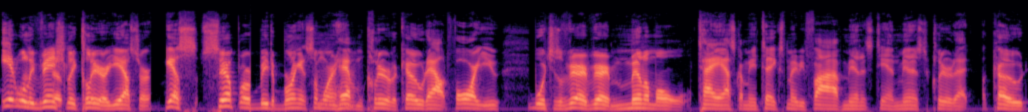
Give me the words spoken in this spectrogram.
It will eventually clear, yes, sir. I guess simpler would be to bring it somewhere and have them clear the code out for you, which is a very, very minimal task. I mean, it takes maybe five minutes, ten minutes to clear that code,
